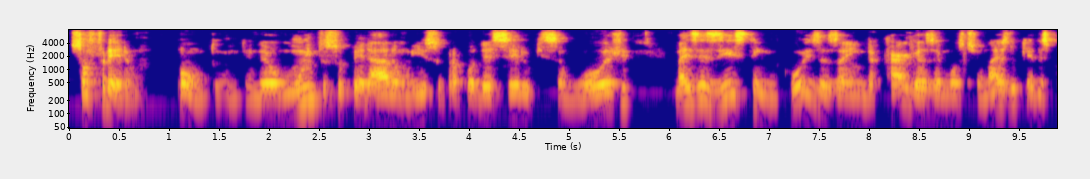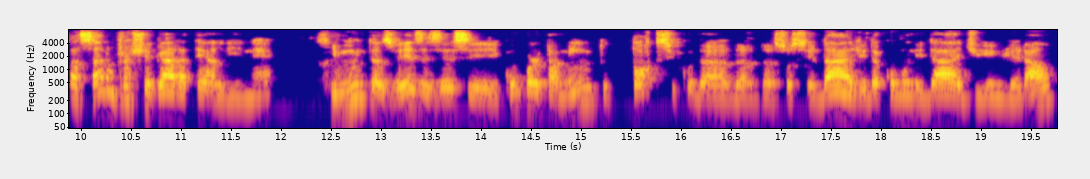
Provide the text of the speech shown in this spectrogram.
sofreram Ponto, entendeu? Muitos superaram isso para poder ser o que são hoje, mas existem coisas ainda, cargas emocionais do que eles passaram para chegar até ali, né? Sim. E muitas vezes esse comportamento tóxico da, da, da sociedade, da comunidade em geral,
